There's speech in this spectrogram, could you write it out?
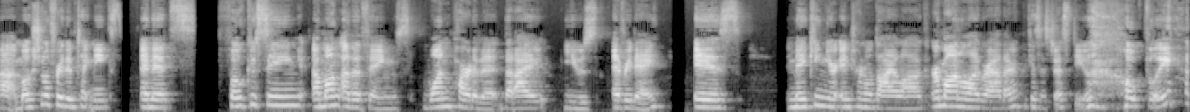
uh, emotional freedom techniques. And it's focusing, among other things, one part of it that I use every day is making your internal dialogue or monologue rather, because it's just you, hopefully.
